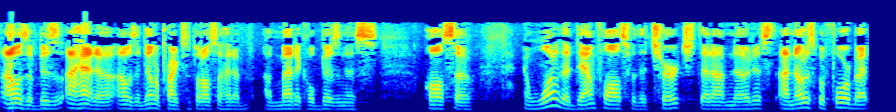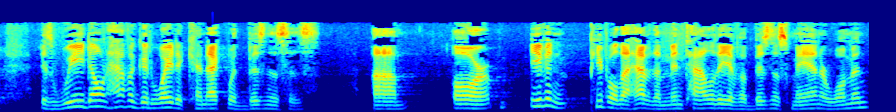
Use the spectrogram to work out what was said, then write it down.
I was a business, I had a, I was a dental practice, but also had a, a medical business also. And one of the downfalls for the church that I've noticed, I noticed before, but is we don't have a good way to connect with businesses, um, or even people that have the mentality of a businessman or woman.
